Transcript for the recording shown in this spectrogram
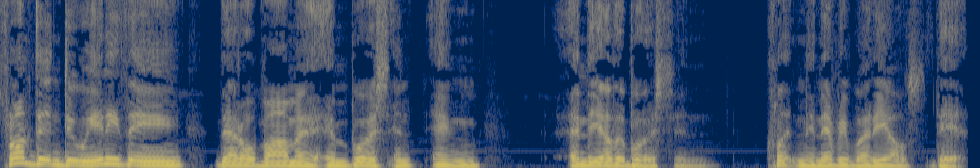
Trump didn't do anything that Obama and Bush and, and, and the other Bush and Clinton and everybody else did.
